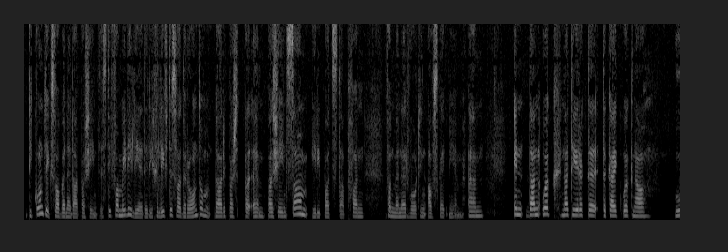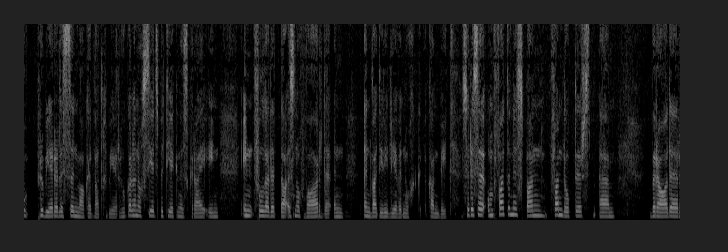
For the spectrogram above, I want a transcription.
die konteks waarbinne daai pasiënt is, die familielede, die geliefdes wat rondom daardie pas, pa, um, pasiënt saam hierdie pad stap van van minder word en afskeid neem. Ehm um, en dan ook natuurlik te te kyk ook na hoe probeer hulle sin maak uit wat gebeur. Hoe kan hulle nog steeds betekenis kry en en voel dat dit daar is nog waarde in in wat hierdie lewe nog kan bied. So dis 'n omvattende span van dokters, ehm um, beraader,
